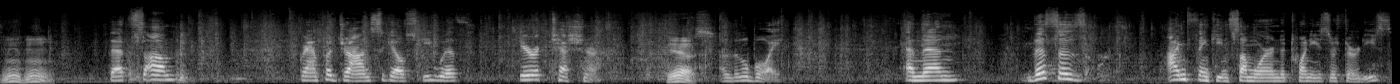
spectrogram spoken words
Mm-hmm. That's um, Grandpa John Sczygelski with Eric Teschner, Yes. a little boy. And then this is, I'm thinking somewhere in the 20s or 30s.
